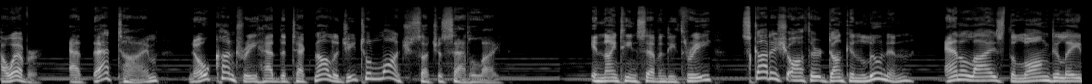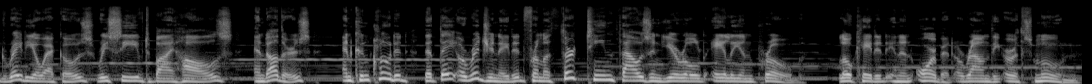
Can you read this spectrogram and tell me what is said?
However, at that time, no country had the technology to launch such a satellite. In 1973, Scottish author Duncan Lunan analyzed the long-delayed radio echoes received by Hals and others and concluded that they originated from a 13,000-year-old alien probe located in an orbit around the Earth's moon.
